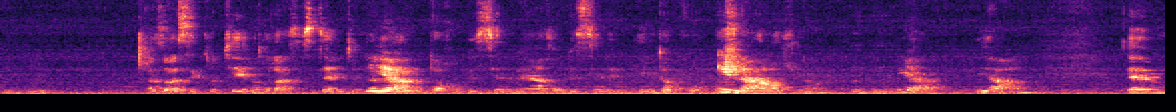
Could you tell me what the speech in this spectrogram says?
Mhm. Also als Sekretärin oder Assistentin dann ja. doch ein bisschen mehr, so ein bisschen im Hintergrund. Genau. Ne? Mhm. Ja. Ja. Ähm,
